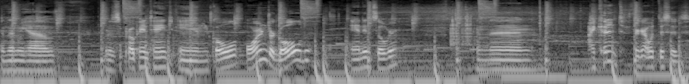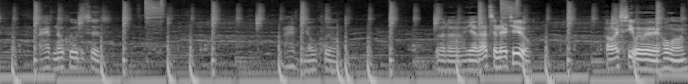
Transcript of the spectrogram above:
And then we have, what is a propane tank in gold, orange or gold, and in silver. And then I couldn't figure out what this is. I have no clue what this is. Clue. But uh, yeah, that's in there too. Oh, I see. Wait, wait, wait. Hold on.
